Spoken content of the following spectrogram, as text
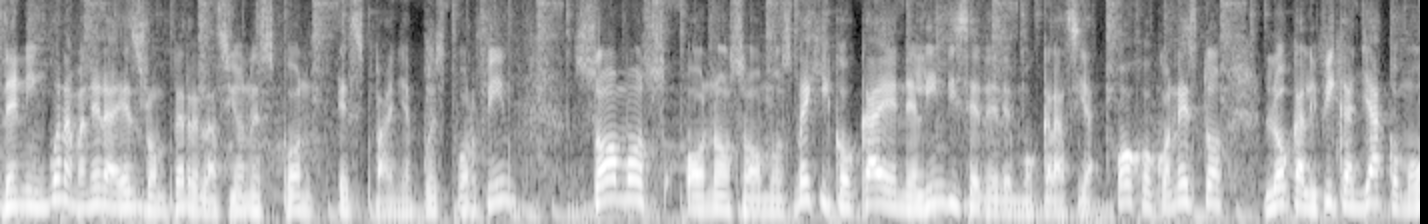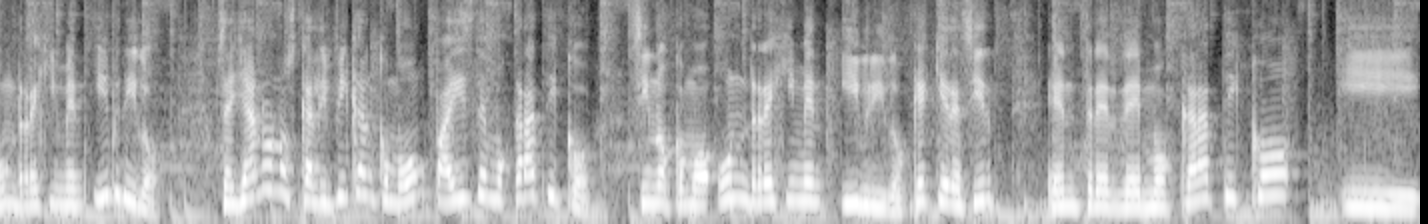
de ninguna manera es romper relaciones con España. Pues por fin, ¿somos o no somos? México cae en el índice de democracia. Ojo con esto, lo califican ya como un régimen híbrido. O sea, ya no nos califican como un país democrático, sino como un régimen híbrido. ¿Qué quiere decir? Entre democrático y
